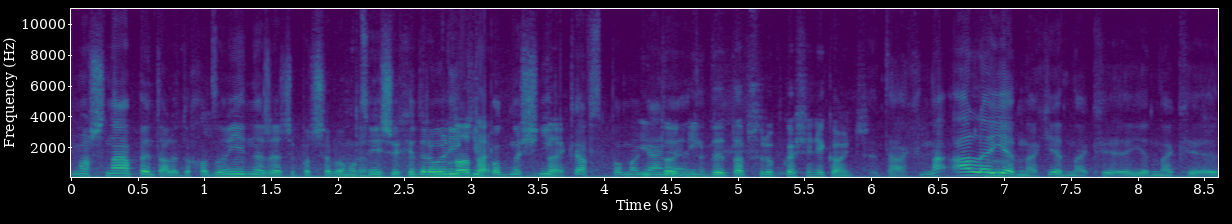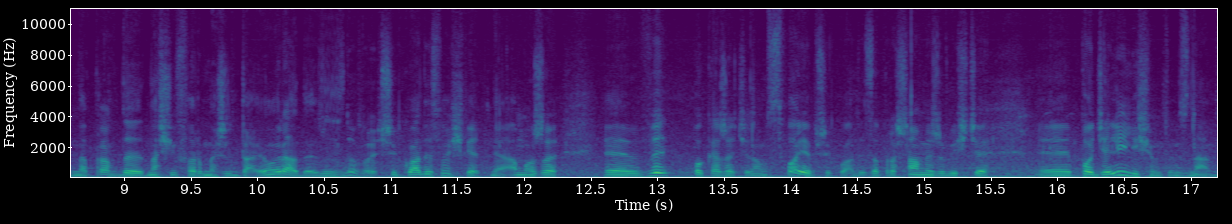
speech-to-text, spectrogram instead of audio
masz napęd, ale dochodzą inne rzeczy. Potrzeba No tak. mocniejszej hydrauliki, No tak, podnośnika, tak. wspomagania. I to nigdy ta przyróbka się nie kończy. Tak, no ale No. jednak, jednak, jednak e, naprawdę nasi farmerzy dają radę. No. Przykłady są świetne, a może e, Wy pokażecie nam swoje przykłady. Zapraszamy, żebyście e, podzielili się tym z nami.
